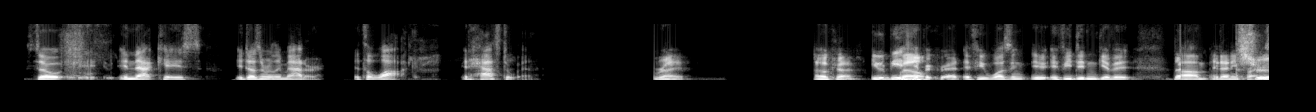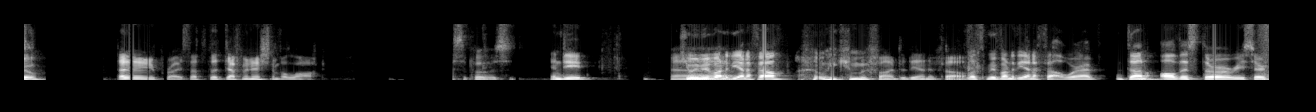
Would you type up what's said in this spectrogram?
So in that case, it doesn't really matter. It's a lock. It has to win. Right. Okay. He would be a hypocrite if he wasn't if he didn't give it um at any That's price. true. That's any price. That's the definition of a lock. I suppose. Indeed. Can we move on to the NFL? we can move on to the NFL. Let's move on to the NFL where I've done all this thorough research.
